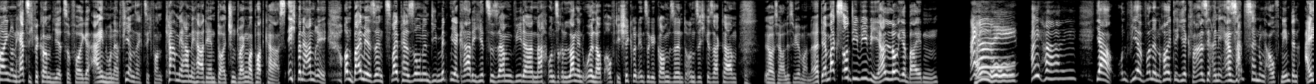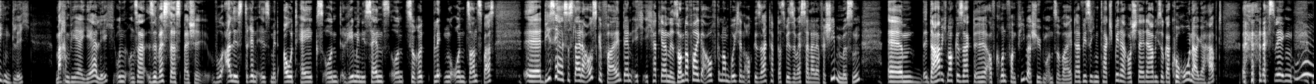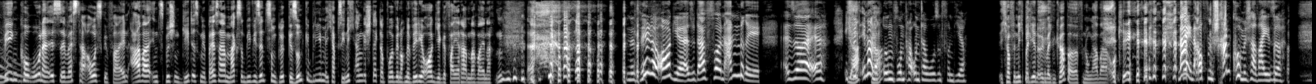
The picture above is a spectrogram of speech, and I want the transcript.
Moin und herzlich willkommen hier zur Folge 164 von Kamehameha, dem deutschen Dragon Ball Podcast. Ich bin der André und bei mir sind zwei Personen, die mit mir gerade hier zusammen wieder nach unserem langen Urlaub auf die Schickrin-Insel gekommen sind und sich gesagt haben, ja, ist ja alles wie immer, ne? Der Max und die Vivi. Hallo, ihr beiden. Hi, Hallo. Hi, hi. Ja, und wir wollen heute hier quasi eine Ersatzsendung aufnehmen, denn eigentlich machen wir ja jährlich un unser Silvester-Special, wo alles drin ist mit Outtakes und Reminiszenz und Zurückblicken und sonst was. Äh, dies Jahr ist es leider ausgefallen, denn ich, ich hatte ja eine Sonderfolge aufgenommen, wo ich dann auch gesagt habe, dass wir Silvester leider verschieben müssen. Ähm, da habe ich noch gesagt, äh, aufgrund von Fieberschüben und so weiter, wie sich einen Tag später herausstellte, habe ich sogar Corona gehabt. Deswegen, uh. wegen Corona ist Silvester ausgefallen, aber inzwischen geht es mir besser. Max Max und Vivi sind zum Glück gesund geblieben. Ich habe sie nicht angesteckt, obwohl wir noch eine wilde Orgie gefeiert haben nach Weihnachten. eine wilde Orgie, also davon André. Also, äh, ich ja, finde immer ja. noch irgendwo ein paar Unterhosen von dir. Ich hoffe nicht bei dir in irgendwelchen Körperöffnungen, aber okay. Nein, auf dem Schrank komischerweise.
